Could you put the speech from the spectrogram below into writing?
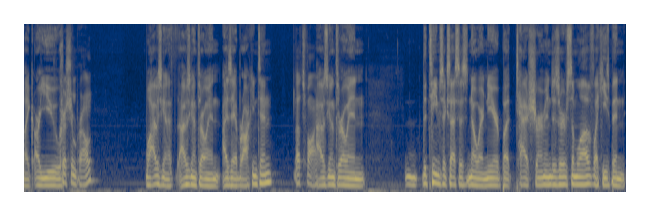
Like, are you? Christian Braun. Well, I was gonna I was gonna throw in Isaiah Brockington. That's fine. I was gonna throw in the team success is nowhere near, but Taz Sherman deserves some love. Like he's been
